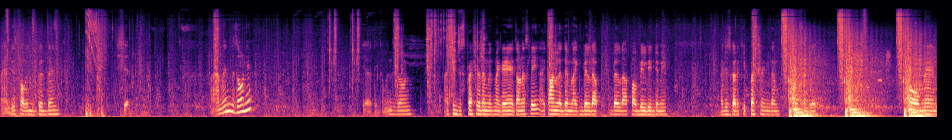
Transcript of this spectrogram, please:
Man, this is probably good then. Shit. I'm in the zone here? Yeah, I think I'm in the zone. I should just pressure them with my grenades honestly. I can't let them like build up build up or build into me. I just gotta keep pressuring them constantly. Oh man.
